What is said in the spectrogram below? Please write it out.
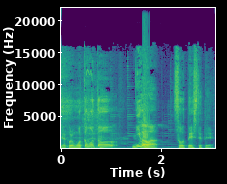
いや、これもともと2話は想定してて、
